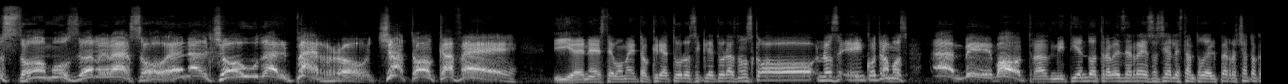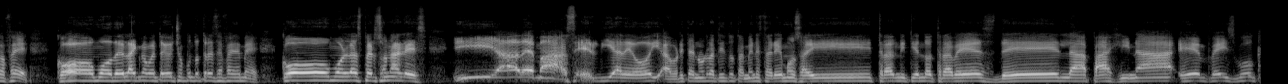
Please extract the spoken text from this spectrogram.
Estamos de regreso en el show del perro Chato Café. Y en este momento, criaturas y criaturas, nos, co- nos encontramos en vivo, transmitiendo a través de redes sociales, tanto del Perro Chato Café, como de Like 98.3 FM, como las personales. Y además, el día de hoy, ahorita en un ratito también estaremos ahí transmitiendo a través de la página en Facebook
